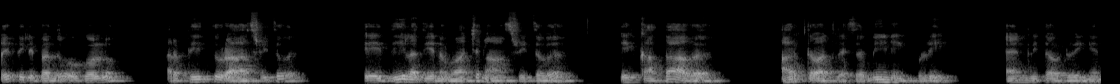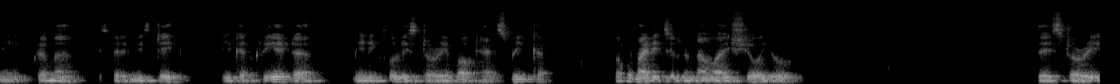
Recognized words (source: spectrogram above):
ඒ පිළිබඳව ඕගොල්ලෝ අර පින්තූර ආශ්‍රිතව ඒ දීලා තියෙන වචන ආශ්‍රිතව ඒ කතාව අර්ථවත් ලෙස meaningfully and without doing any grammar spelling mistake you can create a meaningful story about Hans Brinker. Okay, my dear children, now I show you the story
